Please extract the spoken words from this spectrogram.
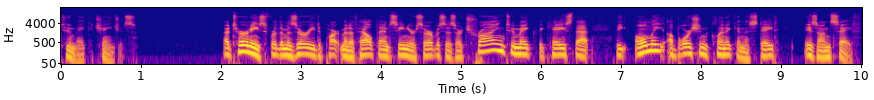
to make changes. Attorneys for the Missouri Department of Health and Senior Services are trying to make the case that the only abortion clinic in the state is unsafe.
